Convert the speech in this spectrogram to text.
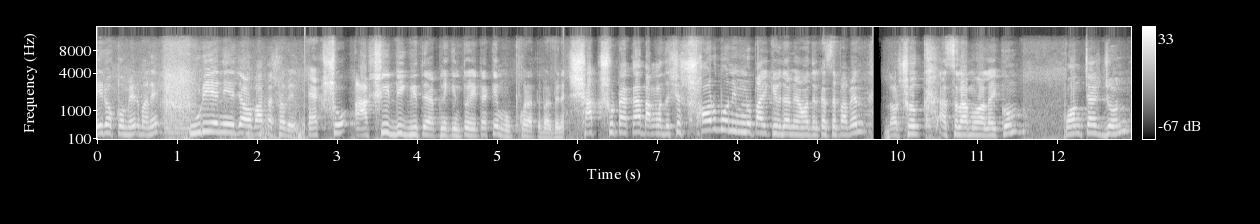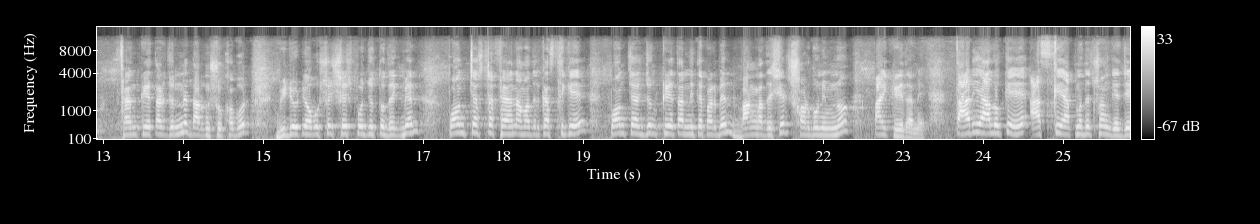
এই রকমের মানে উড়িয়ে নিয়ে যাওয়া বাতাস হবে। একশো আশি ডিগ্রিতে আপনি কিন্তু এটাকে মুভ করাতে পারবেন। সাতশো টাকা বাংলাদেশের সর্বনিম্ন পাইকারি দামে আমাদের কাছে পাবেন। দর্শক, আসসালামু আলাইকুম। পঞ্চাশ জন ফ্যান ক্রেতার জন্য দারুণ সুখবর। ভিডিওটি অবশ্যই শেষ পর্যন্ত দেখবেন। পঞ্চাশটা ফ্যান আমাদের কাছ থেকে পঞ্চাশ জন ক্রেতা নিতে পারবেন বাংলাদেশের সর্বনিম্ন পাইকারি দামে। তারই আলোকে আজকে আপনাদের সঙ্গে যে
